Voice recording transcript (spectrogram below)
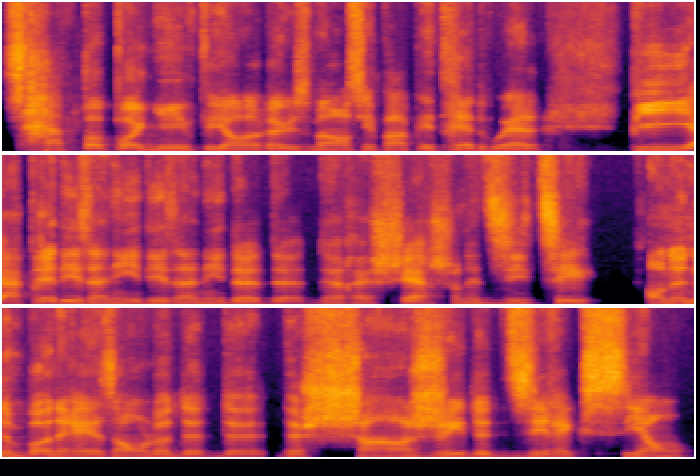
ça a pas pogné. Puis heureusement, on s'est pas appelé Treadwell. Puis après des années et des années de, de, de recherche, on a dit, tu sais, on a une bonne raison là, de, de, de changer de direction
